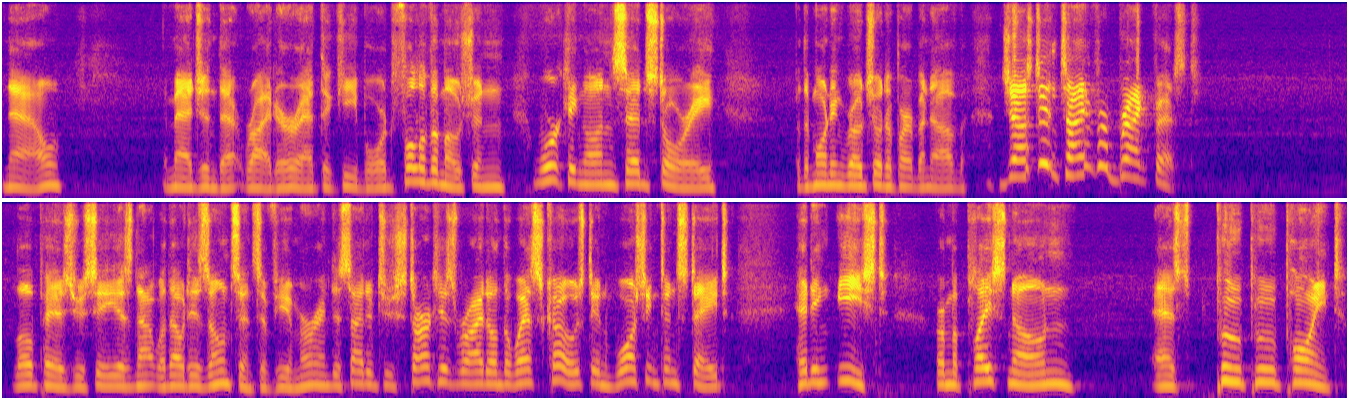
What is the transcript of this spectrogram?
Now, imagine that writer at the keyboard, full of emotion, working on said story for the Morning Roadshow department of Just in Time for Breakfast. Lopez, you see, is not without his own sense of humor and decided to start his ride on the West Coast in Washington State, heading east from a place known as Poo Poo Point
